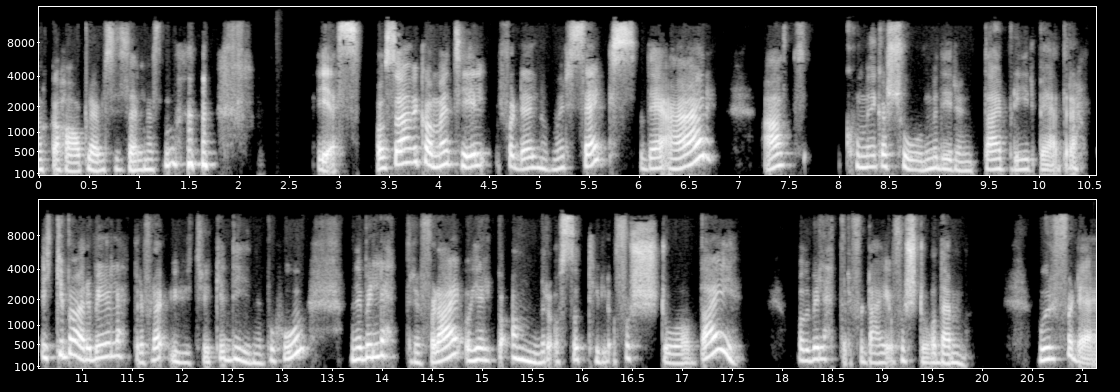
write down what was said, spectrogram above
nok aha-opplevelse selv, nesten. Yes. Og så er vi kommet til fordel nummer seks. Det er at kommunikasjonen med de rundt deg blir bedre. Ikke bare blir det lettere for deg å uttrykke dine behov, men det blir lettere for deg å hjelpe andre også til å forstå deg. Og det blir lettere for deg å forstå dem. Hvorfor det?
